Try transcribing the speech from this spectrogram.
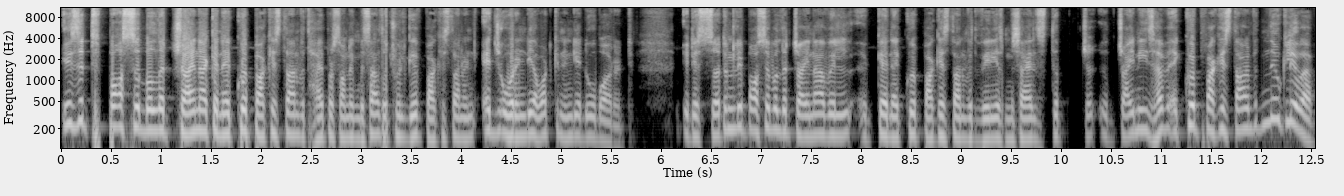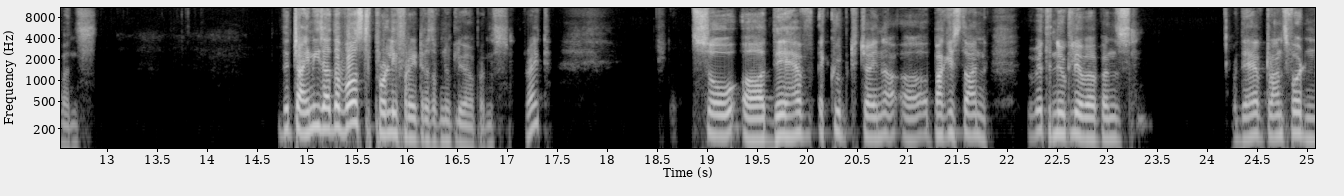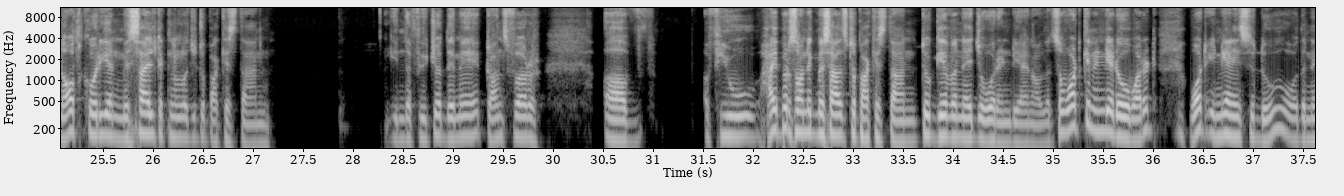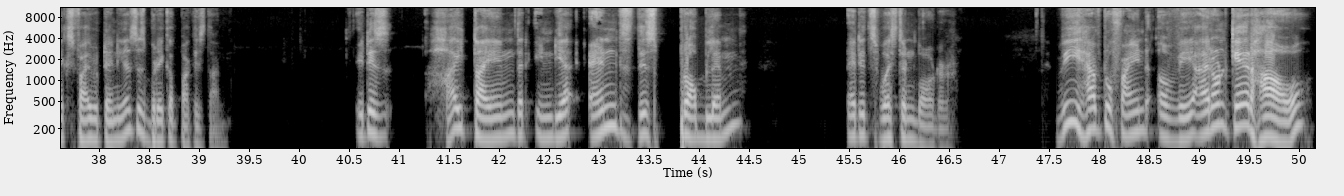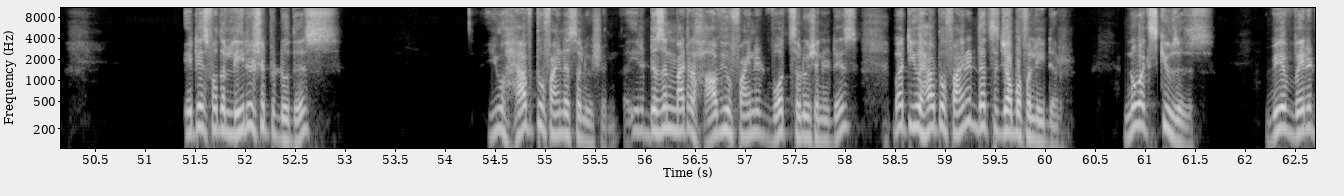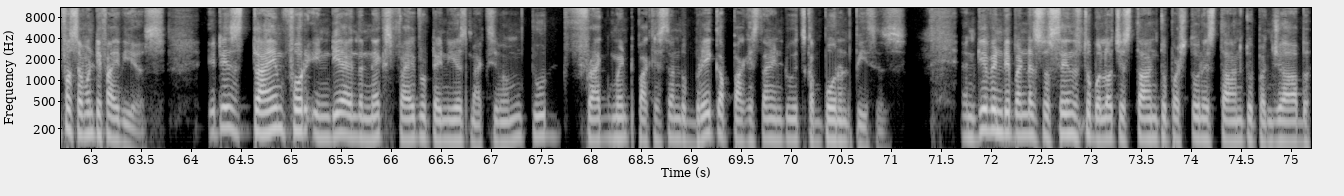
Is it possible that China can equip Pakistan with hypersonic missiles which will give Pakistan an edge over India? What can India do about it? It is certainly possible that China will can equip Pakistan with various missiles. The Ch- Chinese have equipped Pakistan with nuclear weapons. The Chinese are the worst proliferators of nuclear weapons, right? So uh, they have equipped China, uh, Pakistan with nuclear weapons. They have transferred North Korean missile technology to Pakistan in the future they may transfer uh, a few hypersonic missiles to Pakistan to give an edge over India and all that. So, what can India do about it? What India needs to do over the next five to 10 years is break up Pakistan. It is high time that India ends this problem at its western border. We have to find a way. I don't care how. It is for the leadership to do this. You have to find a solution. It doesn't matter how you find it what solution it is but you have to find it. That's the job of a leader. No excuses. We have waited for 75 years. It is time for india in the next 5 to 10 years maximum to fragment pakistan to break up pakistan into its component pieces and give independence to Sindh, to Balochistan, to Pashtunistan, to Punjab,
